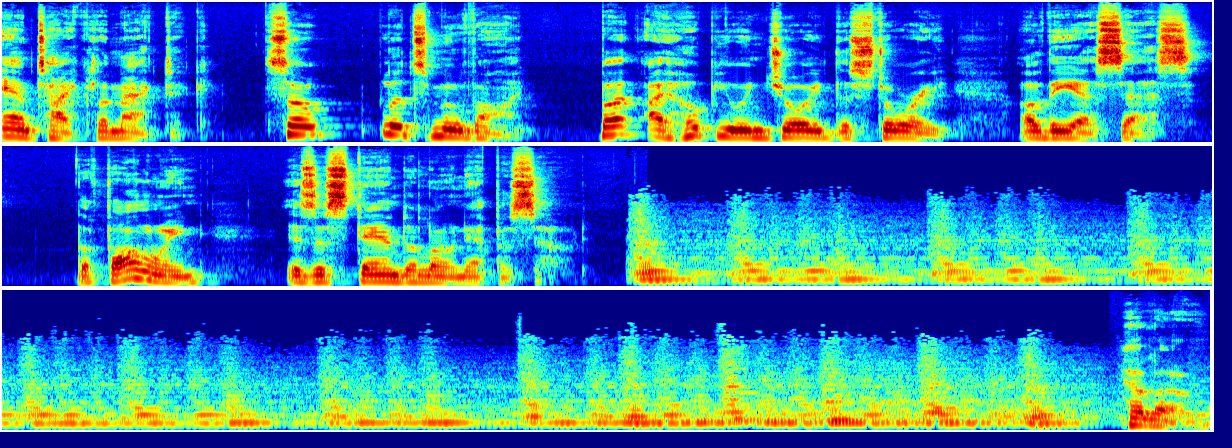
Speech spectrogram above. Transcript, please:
anticlimactic. So let's move on. But I hope you enjoyed the story of the SS. The following is a standalone episode. Hello,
